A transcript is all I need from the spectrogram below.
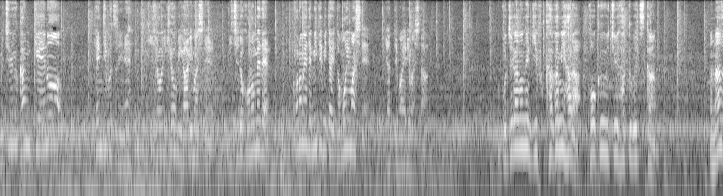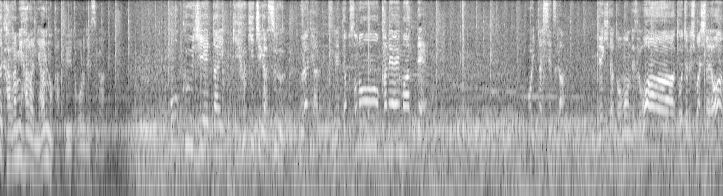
宇宙関係の展示物にね非常に興味がありまして一度この目でこの目で見てみたいと思いましてやってまいりました。こちらのね岐阜各務原航空宇宙博物館。なぜ鏡原にあるのかというところですが航空自衛隊岐阜基地がすぐ裏にあるんですね。多分その兼ね合いもあってこういった施設ができたと思うんですがわー到着しましたよ。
